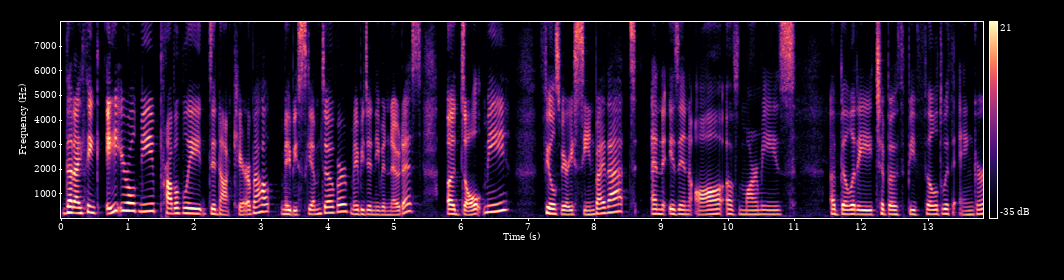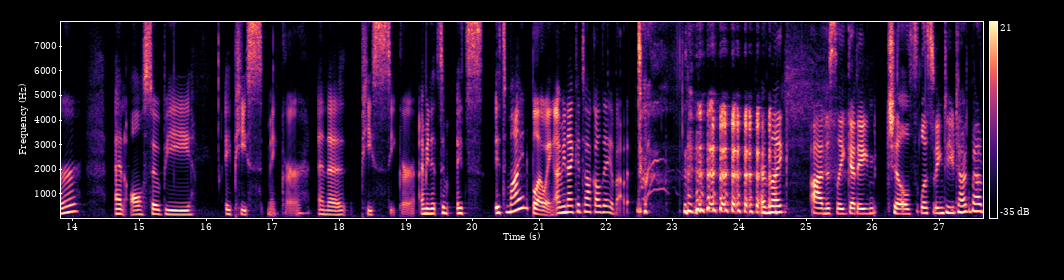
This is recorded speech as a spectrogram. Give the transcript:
that I think eight year old me probably did not care about, maybe skimmed over, maybe didn't even notice. Adult me feels very seen by that and is in awe of Marmee's ability to both be filled with anger and also be a peacemaker and a peace seeker. I mean, it's it's it's mind blowing. I mean, I could talk all day about it. I'm like honestly getting chills listening to you talk about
